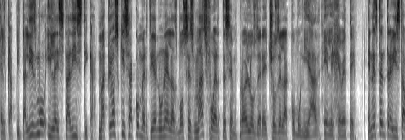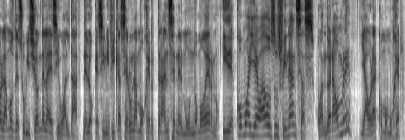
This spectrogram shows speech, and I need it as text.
el capitalismo y la estadística. McCloskey se ha convertido en una de las voces más fuertes en pro de los derechos de la comunidad LGBT. En esta entrevista hablamos de su visión de la desigualdad, de lo que significa ser una mujer trans en el mundo moderno y de cómo ha llevado sus finanzas cuando era hombre y ahora como mujer.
